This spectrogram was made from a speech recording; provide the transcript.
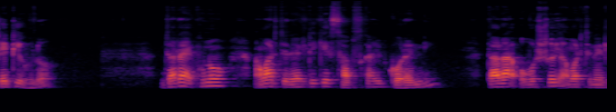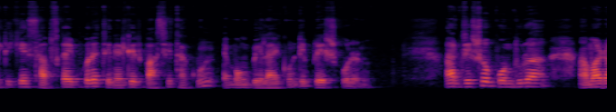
সেটি হলো, যারা এখনও আমার চ্যানেলটিকে সাবস্ক্রাইব করেননি, তারা অবশ্যই আমার চ্যানেলটিকে সাবস্ক্রাইব করে চ্যানেলটির পাশে থাকুন এবং বেল আইকনটি প্রেস করুন আর যেসব বন্ধুরা আমার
